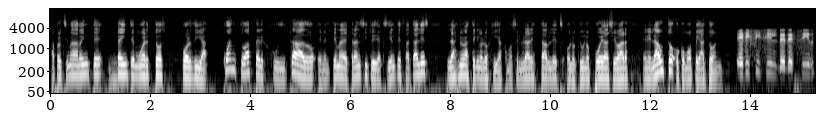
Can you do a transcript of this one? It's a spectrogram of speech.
aproximadamente 20 muertos por día. ¿Cuánto ha perjudicado en el tema de tránsito y de accidentes fatales las nuevas tecnologías como celulares, tablets o lo que uno pueda llevar en el auto o como peatón? Es difícil de decir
